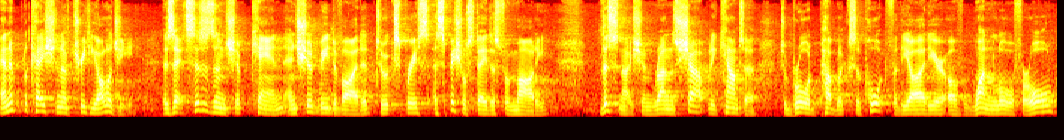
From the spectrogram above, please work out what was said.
an implication of treatyology is that citizenship can and should be divided to express a special status for Māori. This notion runs sharply counter to broad public support for the idea of one law for all,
